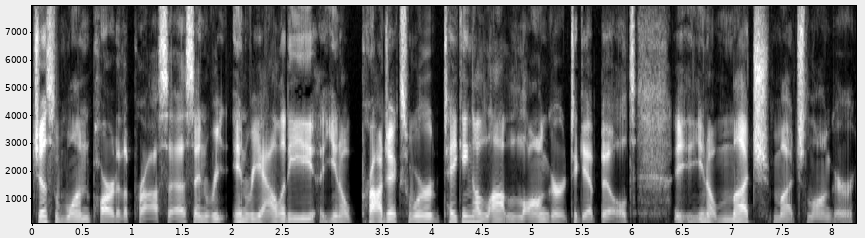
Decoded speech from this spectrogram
just one part of the process. And re- in reality, you know, projects were taking a lot longer to get built, you know, much, much longer.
